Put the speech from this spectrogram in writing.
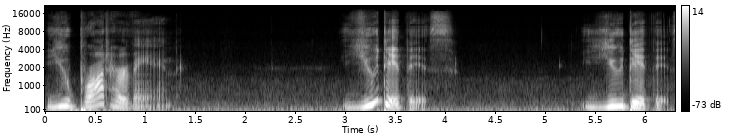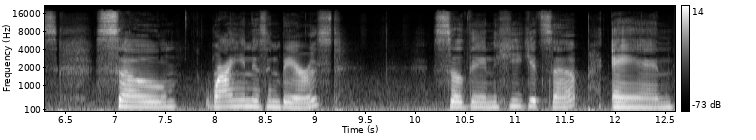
You brought her, Van. You did this. You did this. So Ryan is embarrassed. So then he gets up and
